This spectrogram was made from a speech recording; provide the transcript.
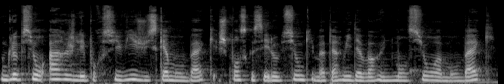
Donc l'option art, je l'ai poursuivie jusqu'à mon bac. Je pense que c'est l'option qui m'a permis d'avoir une mention à mon bac.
